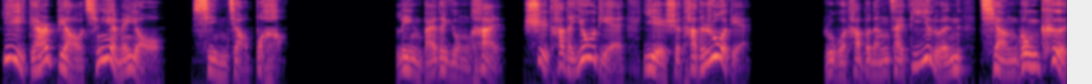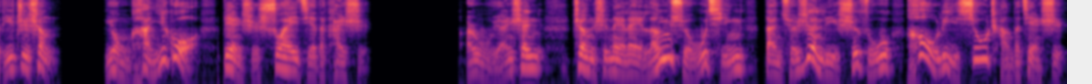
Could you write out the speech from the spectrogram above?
一点表情也没有，心叫不好。令白的勇悍是他的优点，也是他的弱点。如果他不能在第一轮抢攻克敌制胜，勇悍一过，便是衰竭的开始。而武元申正是那类冷血无情，但却韧力十足、厚力修长的剑士，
